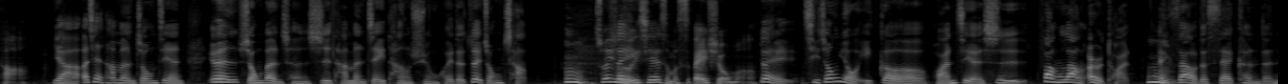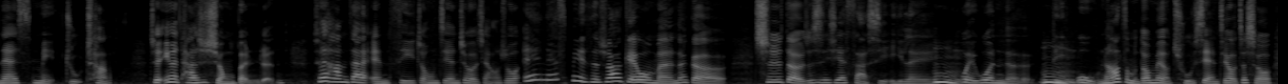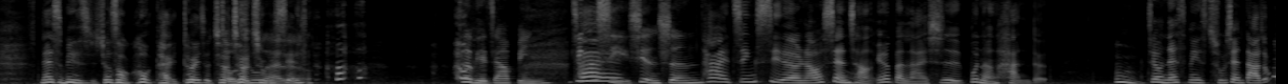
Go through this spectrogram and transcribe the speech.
塔，呀而且他们中间，因为熊本城是他们这一趟巡回的最终场，嗯，所以有一些什么 special 吗？对，其中有一个环节是放浪二团、嗯 EXILE 的 Second 的 Nesmith 主唱，就因为他是熊本人，所以他们在 MC 中间就有讲说，哎、n e s m i t h 说要给我们那个吃的，就是一些撒西伊嘞、嗯慰问的礼物，然后怎么都没有出现，结果这时候 Nesmith 就从后台推着车走车出现。了。特别嘉宾惊喜现身，太惊喜了！然后现场、因为本来是不能喊的，嗯，结果 Nesmith 出现，大家就哇，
